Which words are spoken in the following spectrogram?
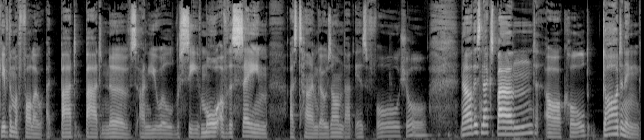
Give them a follow at Bad Bad Nerves, and you will receive more of the same as time goes on. That is for sure. Now, this next band are called Gardening.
